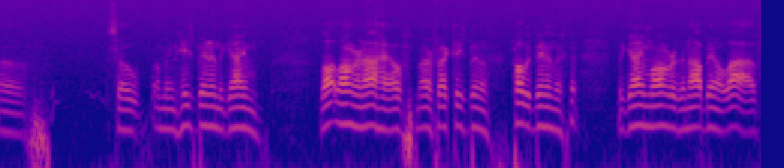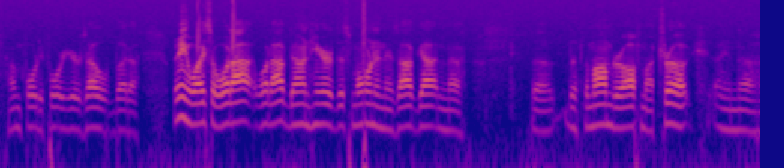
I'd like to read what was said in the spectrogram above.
Uh, so I mean, he's been in the game a lot longer than I have. Matter of fact, he's been a, probably been in the the game longer than I've been alive. I'm 44 years old, but uh, but anyway, so what I what I've done here this morning is I've gotten uh, the the thermometer off my truck, and uh,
